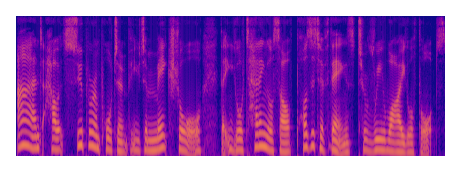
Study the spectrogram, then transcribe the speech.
and how it's super important for you to make sure that you're telling yourself positive things to rewire your thoughts.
